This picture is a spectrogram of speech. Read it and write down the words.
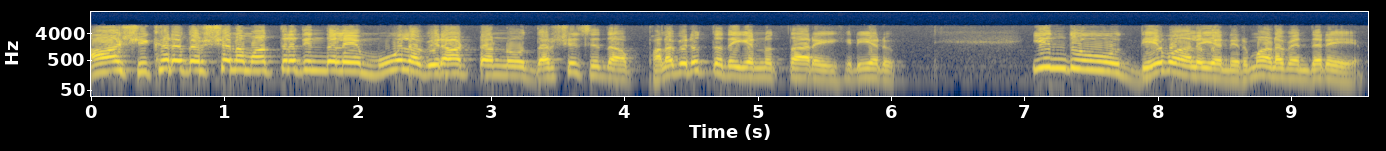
ಆ ಶಿಖರ ದರ್ಶನ ಮಾತ್ರದಿಂದಲೇ ಮೂಲ ವಿರಾಟ್ ಅನ್ನು ದರ್ಶಿಸಿದ ಫಲವಿರುತ್ತದೆ ಎನ್ನುತ್ತಾರೆ ಹಿರಿಯರು. ಇಂದು ದೇವಾಲಯ ನಿರ್ಮಾಣವೆಂದರೆ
